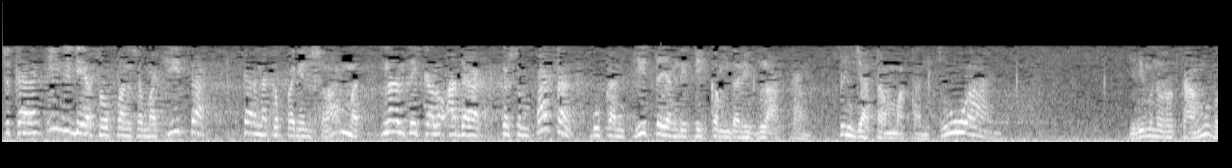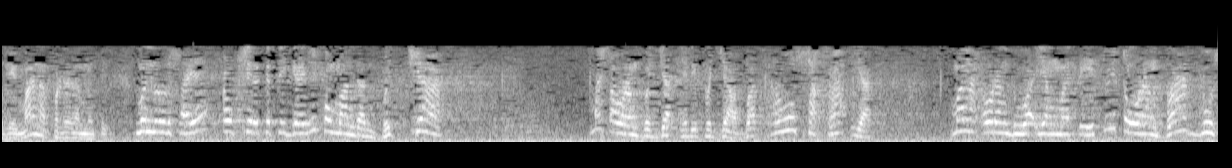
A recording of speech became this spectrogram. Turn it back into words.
Sekarang ini dia sopan sama kita karena kepengen selamat. Nanti kalau ada kesempatan bukan kita yang ditikam dari belakang. Senjata makan tuan. Jadi menurut kamu bagaimana Perdana Menteri? Menurut saya opsi ketiga ini komandan bejat. Masa orang bejat jadi pejabat rusak rakyat. Malah orang dua yang mati itu itu orang bagus.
